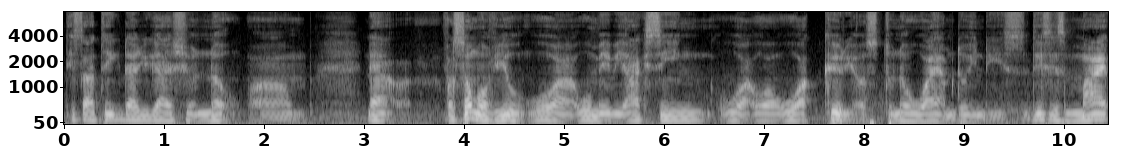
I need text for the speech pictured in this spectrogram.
this I think that you guys should know. Um, now, for some of you who are who may be asking, who are who are curious to know why I'm doing this, this is my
